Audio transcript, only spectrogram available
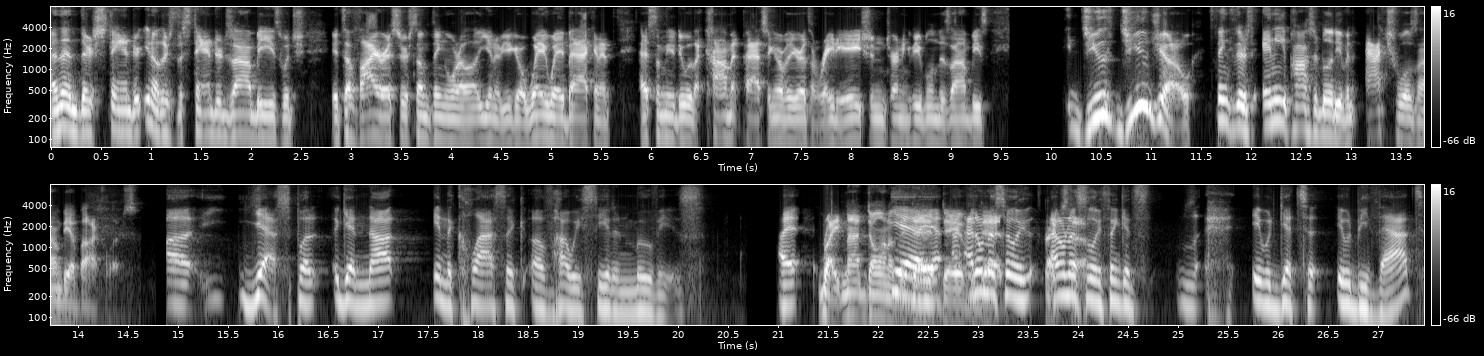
And then there's standard, you know, there's the standard zombies, which it's a virus or something, or you know, you go way, way back, and it has something to do with a comet passing over the earth and radiation turning people into zombies. do you do you Joe think there's any possibility of an actual zombie apocalypse? Uh, yes, but again, not in the classic of how we see it in movies. Right, not Dawn of yeah, the Dead, yeah. I the don't Dead. necessarily. I don't stuff. necessarily think it's. It would get to. It would be that,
